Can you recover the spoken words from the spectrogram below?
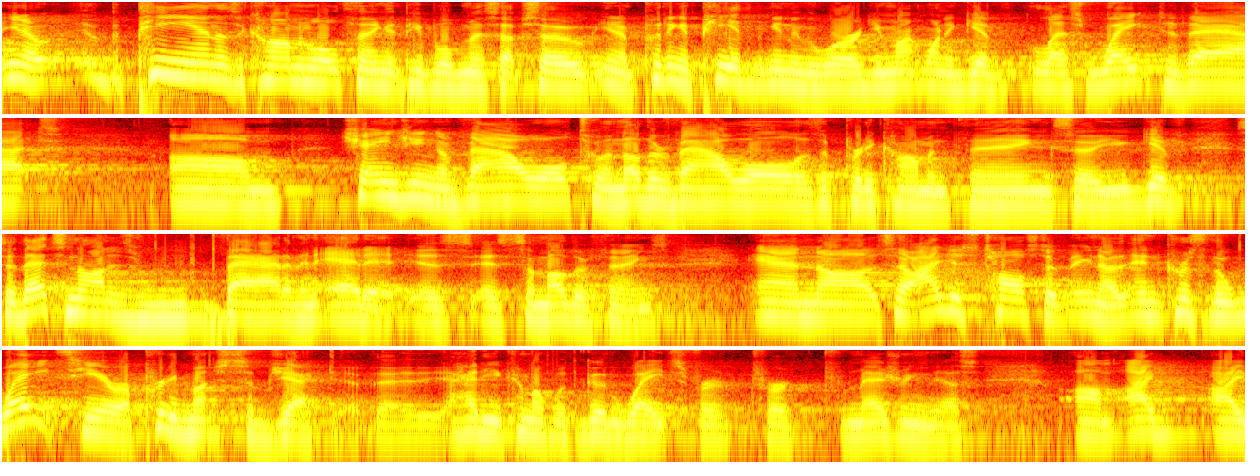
you know, the PN is a common little thing that people mess up. So, you know, putting a P at the beginning of the word, you might want to give less weight to that. Um, changing a vowel to another vowel is a pretty common thing. So you give, so that's not as bad of an edit as, as some other things. And uh, so I just tossed it, you know, and of course the weights here are pretty much subjective. Uh, how do you come up with good weights for, for, for measuring this? Um, I, I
